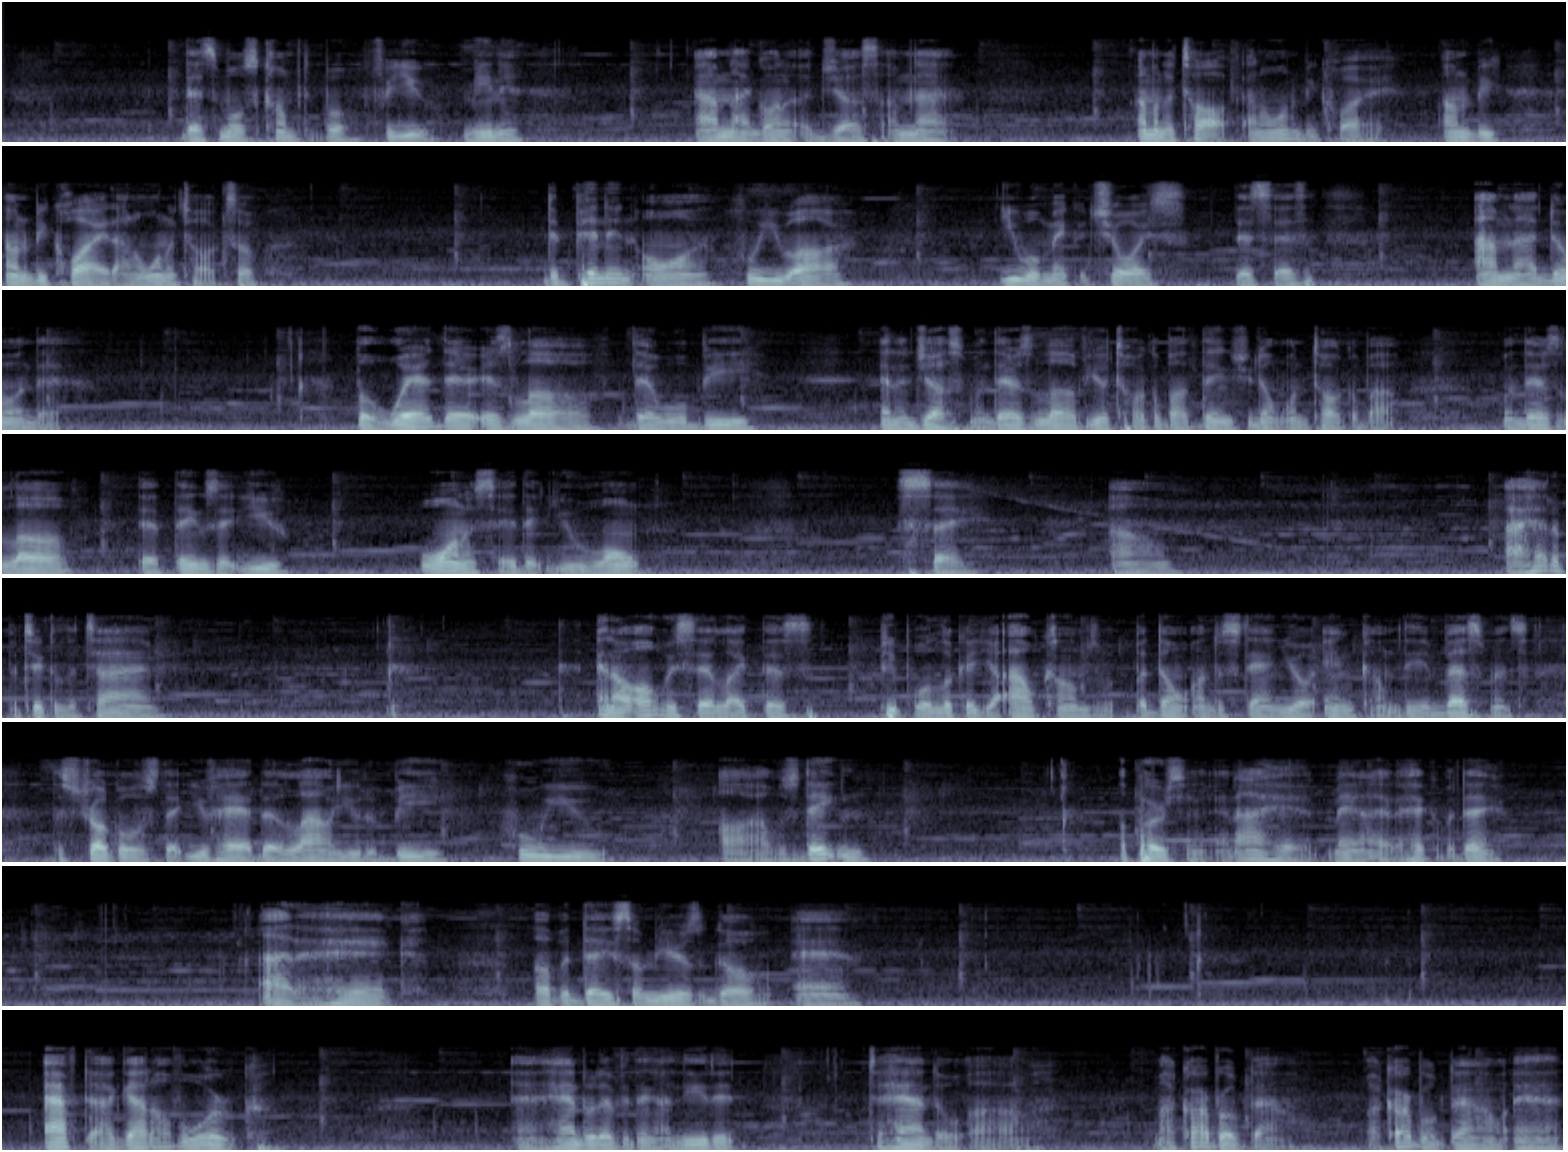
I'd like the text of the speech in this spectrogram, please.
that's most comfortable for you, meaning I'm not going to adjust. I'm not I'm going to talk. I don't want to be quiet. I want to be I want to be quiet. I don't want to talk. So depending on who you are, you will make a choice that says I'm not doing that. But where there is love, there will be an adjustment. There's love, you'll talk about things you don't want to talk about. When there's love, there are things that you want to say that you won't say. Um, I had a particular time, and I always said like this people look at your outcomes but don't understand your income, the investments, the struggles that you've had that allow you to be who you are. I was dating a person, and I had, man, I had a heck of a day. I had a heck of a day some years ago, and after I got off work and handled everything I needed to handle, uh, my car broke down. My car broke down, and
